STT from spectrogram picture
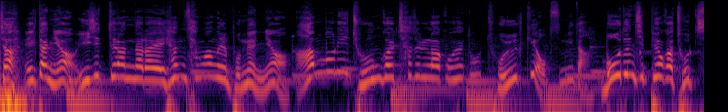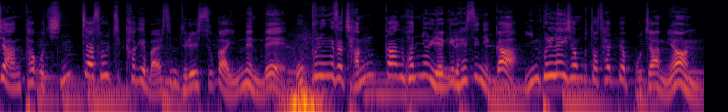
자 일단요. 이집트란 나라의 현 상황을 보면요. 아무리 좋은 걸 찾으려고 해도 좋을 게 없습니다. 모든 지표가 좋지 않다고 진짜 솔직하게 말씀드릴 수가 있는데 오프닝에서 잠깐 환율 얘기를 했으니까 인플레이션부터 살펴보자면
